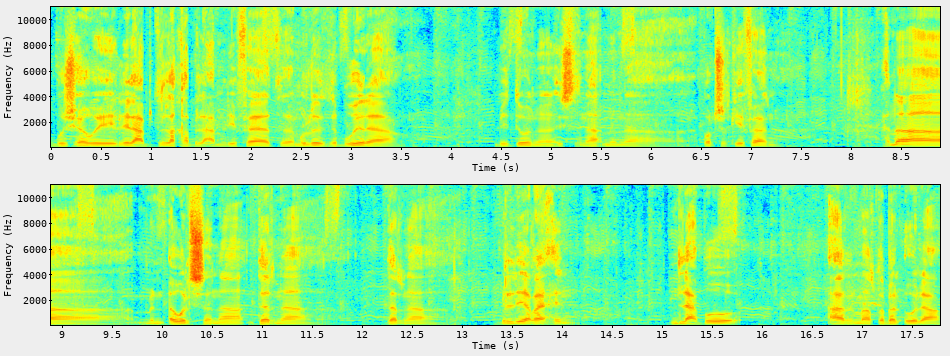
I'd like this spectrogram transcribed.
بوشاوي اللي لعبت اللقب العام اللي فات مولد بويرة بدون استثناء من آه، برج الكيفان. إحنا من أول سنة درنا درنا باللي رايحين نلعبوا على المرتبة الأولى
